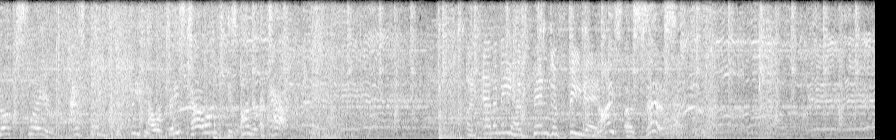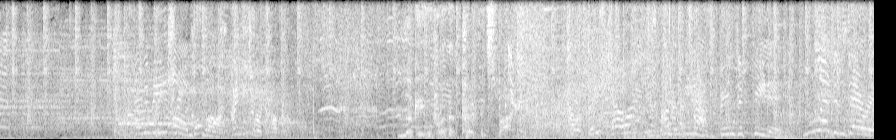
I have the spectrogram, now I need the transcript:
Dark Slayer has been defeated. Our base tower is under attack. An enemy has been defeated. Nice assist. Enemy Hold on, onslaught. I need to recover. Looking for the perfect spot. Our base tower is under Enemy attack. has been defeated. Legendary.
